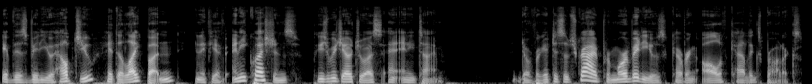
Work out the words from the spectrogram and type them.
If this video helped you, hit the like button, and if you have any questions, please reach out to us at any time. And don't forget to subscribe for more videos covering all of CADLink's products.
